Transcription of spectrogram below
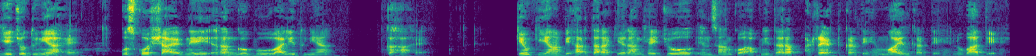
ये जो दुनिया है, उसको शायर ने रंगबू वाली दुनिया कहा है। क्योंकि यहाँ पे हर तरह के रंग है जो इंसान को अपनी तरफ़ अट्रैक्ट करते हैं माइल करते हैं, लुभाते हैं।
